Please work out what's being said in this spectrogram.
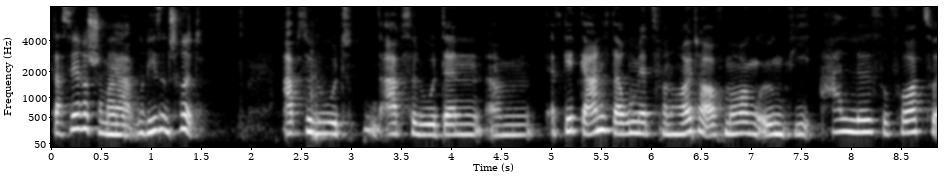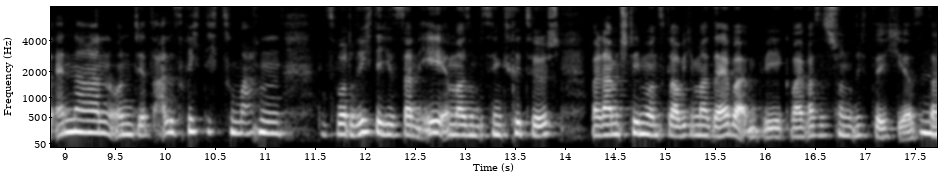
Das wäre schon mal ja. ein Riesenschritt. Absolut, absolut. Denn ähm, es geht gar nicht darum, jetzt von heute auf morgen irgendwie alles sofort zu ändern und jetzt alles richtig zu machen. Dieses Wort richtig ist dann eh immer so ein bisschen kritisch, weil damit stehen wir uns, glaube ich, immer selber im Weg, weil was ist schon richtig ist. Mhm. Da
